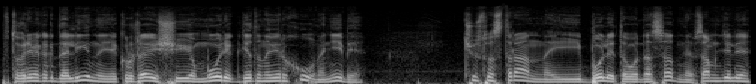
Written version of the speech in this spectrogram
в то время как долина и окружающее ее море где-то наверху, на небе. Чувство странное и более того досадное. В самом деле,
